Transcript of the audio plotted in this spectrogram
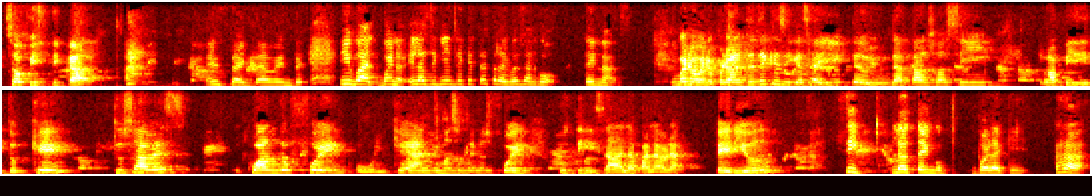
sofisticado. Exactamente. Igual, bueno, y la siguiente que te traigo es algo tenaz. Bueno, bueno, pero antes de que sigas ahí, te doy un datazo así rapidito que tú sabes cuándo fue o en qué año más o menos fue utilizada la palabra periodo. Sí, lo tengo por aquí. Ajá.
